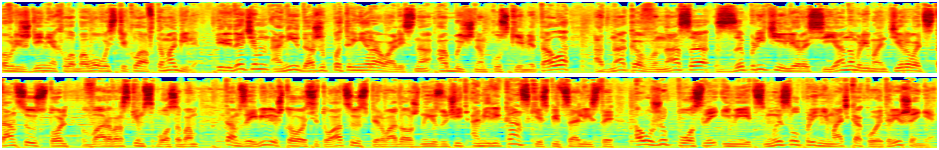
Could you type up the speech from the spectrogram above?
повреждениях лобового стекла автомобиля. Перед Перед этим они даже потренировались на обычном куске металла, однако в НАСА запретили россиянам ремонтировать станцию столь варварским способом. Там заявили, что ситуацию сперва должны изучить американские специалисты, а уже после имеет смысл принимать какое-то решение.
